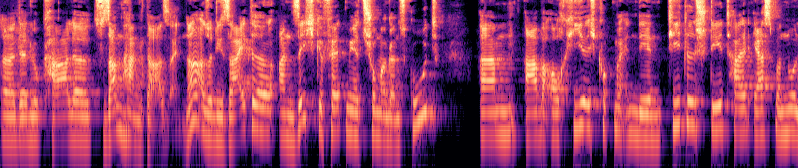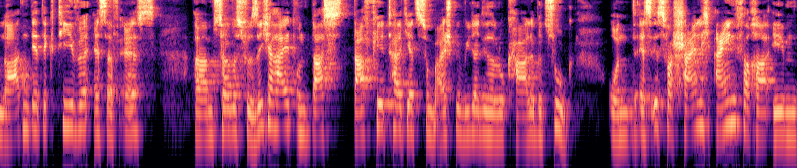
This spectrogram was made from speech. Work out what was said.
äh, der lokale Zusammenhang da sein. Ne? Also die Seite an sich gefällt mir jetzt schon mal ganz gut. Ähm, aber auch hier, ich gucke mal in den Titel, steht halt erstmal nur Ladendetektive, SFS, ähm, Service für Sicherheit und das, da fehlt halt jetzt zum Beispiel wieder dieser lokale Bezug. Und es ist wahrscheinlich einfacher, eben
